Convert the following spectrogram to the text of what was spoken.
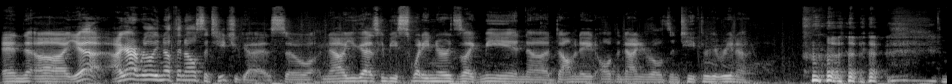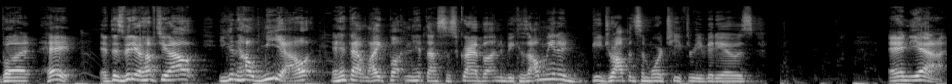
And uh, yeah, I got really nothing else to teach you guys. So now you guys can be sweaty nerds like me and uh, dominate all the nine-year-olds in T3 Arena. but hey, if this video helped you out, you can help me out and hit that like button, hit that subscribe button because I'm gonna be dropping some more T3 videos. And yeah,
